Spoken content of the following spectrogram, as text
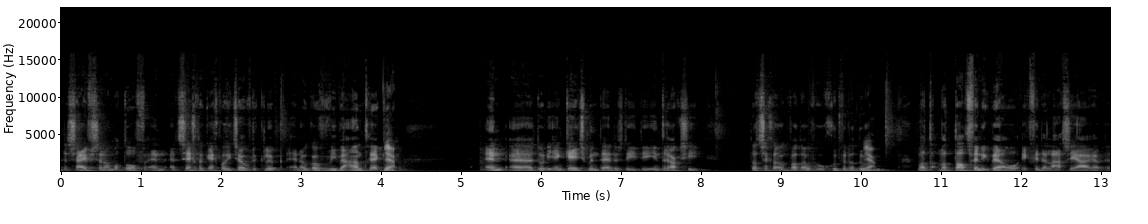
de cijfers zijn allemaal tof. En het zegt ook echt wel iets over de club. En ook over wie we aantrekken. Ja. En eh, door die engagement, hè, dus die, die interactie. Dat zegt ook wat over hoe goed we dat doen. Ja. Want, want dat vind ik wel. Ik vind de laatste jaren, eh,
